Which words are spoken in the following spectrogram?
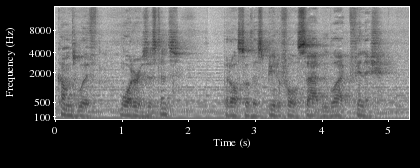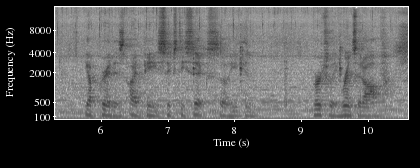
comes with water resistance, but also this beautiful satin black finish. The upgrade is IP66, so you can virtually rinse it off.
